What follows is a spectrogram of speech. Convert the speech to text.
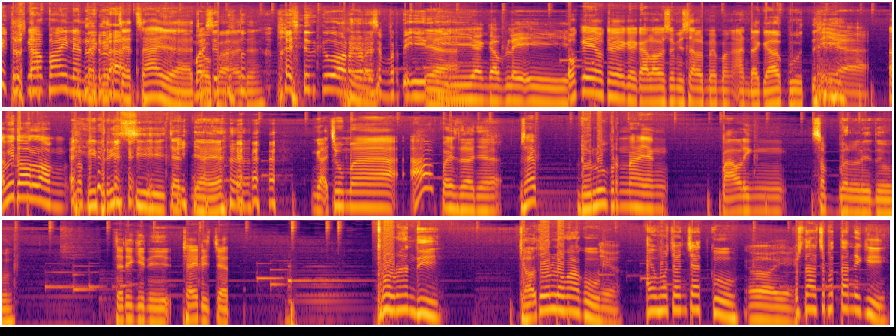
Terus ngapain anda ngechat saya? Maksud- Coba. ada. Maksudku orang-orang seperti ini Iya. yang nggak play. Oke oke oke kalau semisal memang anda gabut. Iya. Tapi tolong lebih berisi chatnya ya. Nggak cuma apa istilahnya. Saya dulu pernah yang paling sebel itu. Jadi gini, saya di chat. Bro nanti, jauh tolong aku. Iya. Ayo wocon chatku. Oh iya. Terus cepetan iki.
